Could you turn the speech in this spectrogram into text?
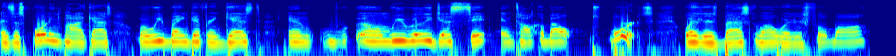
it's a sporting podcast where we bring different guests and um, we really just sit and talk about sports, whether it's basketball, whether it's football.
